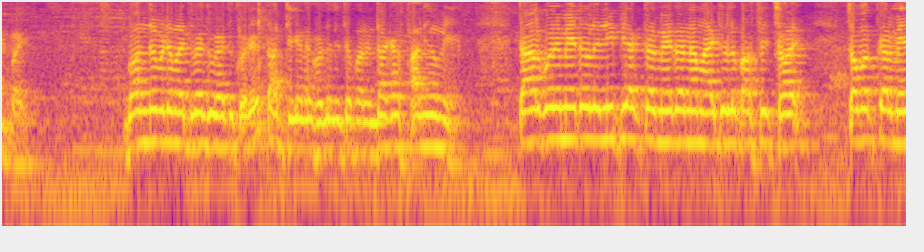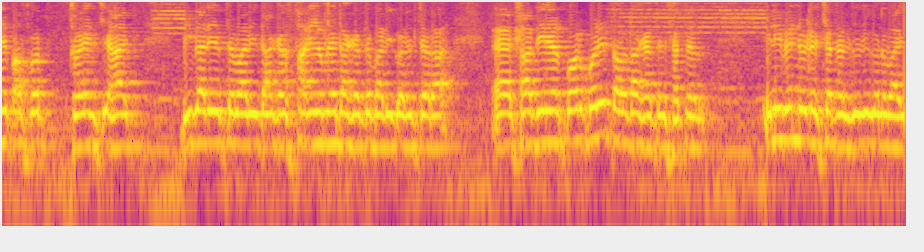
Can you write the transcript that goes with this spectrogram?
এক ভাই। বন্ধ মিডিয়ার মাধ্যমে যোগাযোগ করে তার ঠিকানা খুঁজে নিতে পারেন ঢাকা স্থানীয় মেয়ে। তারপরে মেয়েটা হলো লিপি আক্তার, মেয়েটার নাম হাইট হলো পাঁচ ফিট ছয়। চমৎকার মেয়ে পাসপোর্ট ছয় ইঞ্চি হাইট। বিবাড়িতে বাড়ি ঢাকা স্থানীয় মেয়ে, ঢাকাতে বাড়ি করে তারা স্বাধীনের পর পরই তারা ঢাকাতে স্যাটেল ইলেভেন রোডের স্যাটেল যদি কোনো ভাই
